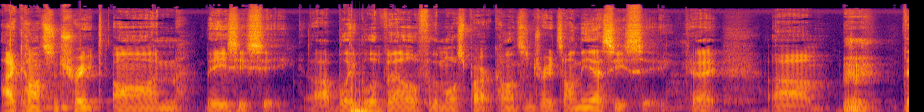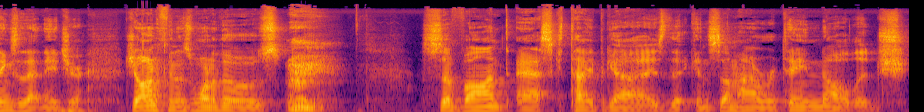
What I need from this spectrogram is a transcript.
I concentrate on the ACC. Uh, Blake Lavelle, for the most part, concentrates on the SEC. Okay, um, things of that nature. Jonathon is one of those savant esque type guys that can somehow retain knowledge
